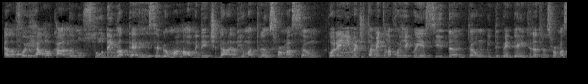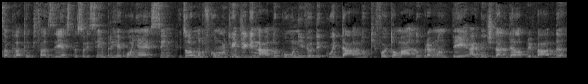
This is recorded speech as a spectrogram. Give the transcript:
Ela foi realocada no sul da Inglaterra e recebeu uma nova identidade e uma transformação, porém imediatamente ela foi reconhecida, então independente independente da transformação que ela tente fazer, as pessoas sempre reconhecem. E todo mundo ficou muito indignado com o nível de cuidado que foi tomado para manter a identidade dela privada.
